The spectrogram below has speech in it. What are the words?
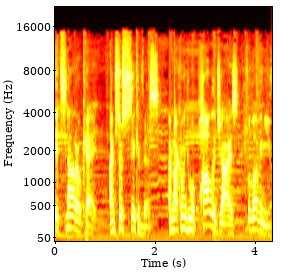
It's not okay. I'm so sick of this. I'm not going to apologize for loving you.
